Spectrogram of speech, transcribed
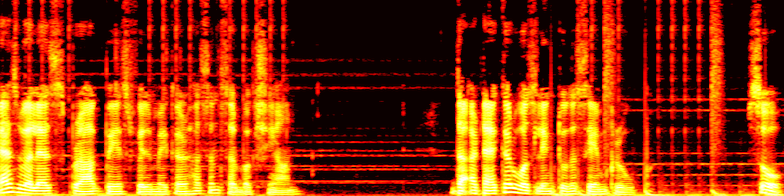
as well as Prague-based filmmaker Hassan Sarbakhshian. The attacker was linked to the same group. So,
